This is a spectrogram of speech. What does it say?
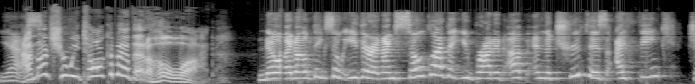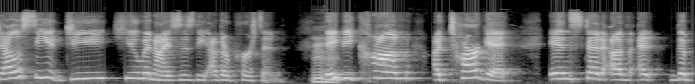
yes. I'm not sure we talk about that a whole lot. No, I don't think so either. And I'm so glad that you brought it up. And the truth is, I think jealousy dehumanizes the other person. Mm-hmm. They become a target instead of a, the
